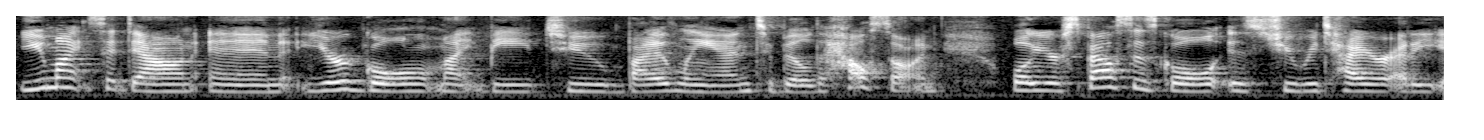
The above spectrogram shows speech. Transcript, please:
You might sit down and your goal might be to buy land to build a house on, while your spouse's goal is to retire at an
